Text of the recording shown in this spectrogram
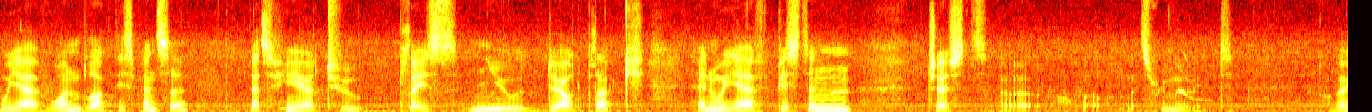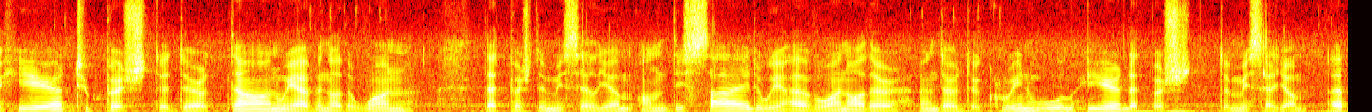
We have one block dispenser that's here to place new dirt block. And we have piston just uh, well let's remove it. Over here to push the dirt down we have another one that push the mycelium on this side. We have one other under the green wool here that push the mycelium up.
